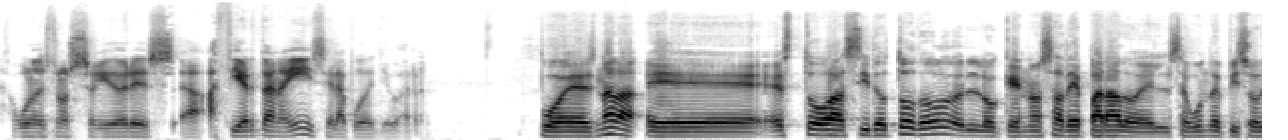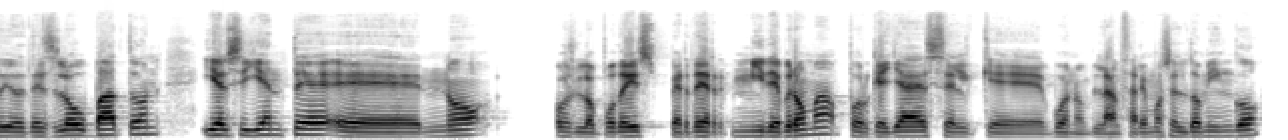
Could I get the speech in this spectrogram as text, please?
algunos de nuestros seguidores aciertan ahí y se la pueden llevar. Pues nada, eh, esto ha sido todo lo que nos ha deparado el segundo episodio de Slow Button y el siguiente eh, no os lo podéis perder ni de broma porque ya es el que, bueno, lanzaremos el domingo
